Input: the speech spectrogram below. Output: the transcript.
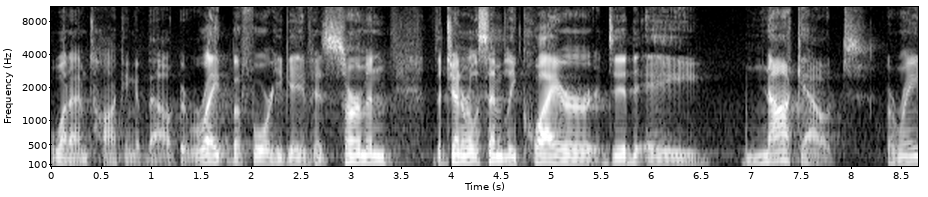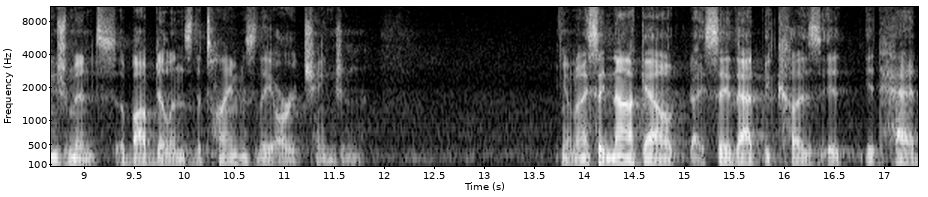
what I'm talking about. But right before he gave his sermon, the General Assembly choir did a knockout arrangement of Bob Dylan's The Times They Are a Changin'. You know, when I say knockout, I say that because it, it had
